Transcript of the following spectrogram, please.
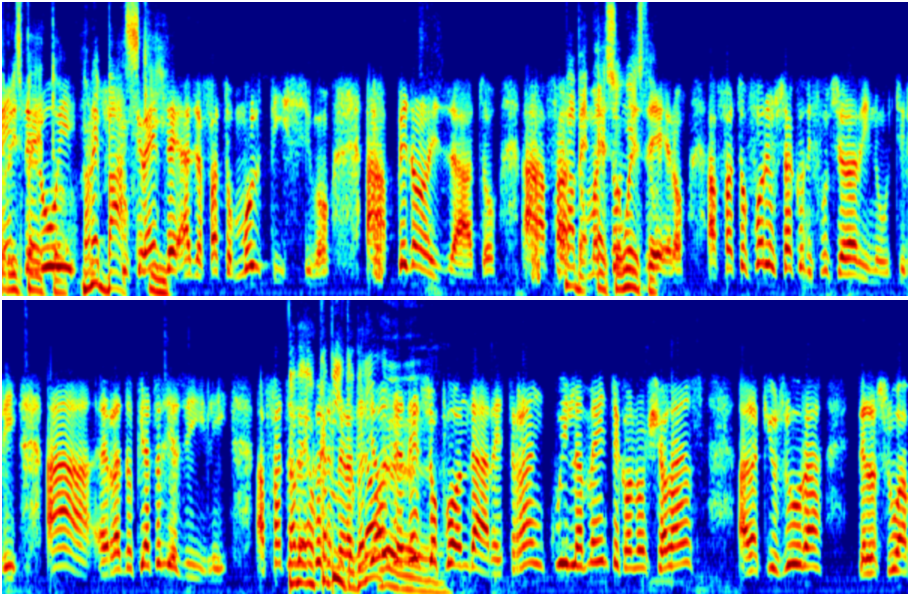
il Firenze rispetto, lui non è Baschi. Firenze ha già fatto moltissimo, ha pedonalizzato, ha fatto Vabbè, adesso questo- zero, ha fatto fuori un sacco di funzionari inutili, ha raddoppiato gli asili, ha fatto Vabbè, ho capito, però- eh. adesso può andare tranquillamente con nonchalance alla chiusura della sua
